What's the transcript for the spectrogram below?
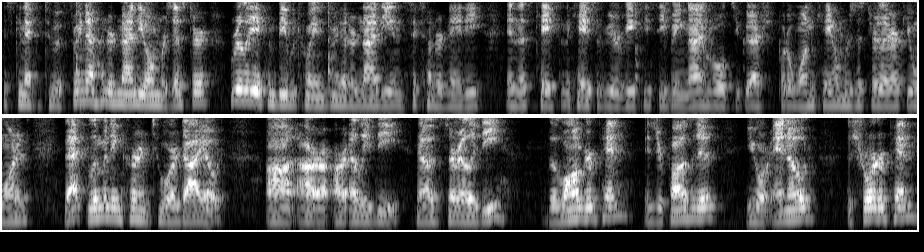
is connected to a 3990 ohm resistor. Really, it can be between 390 and 680 in this case. In the case of your VCC being 9 volts, you could actually put a 1k ohm resistor there if you wanted. That's limiting current to our diode, uh, our, our LED. Now this is our LED. The longer pin is your positive, your anode. The shorter pin,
